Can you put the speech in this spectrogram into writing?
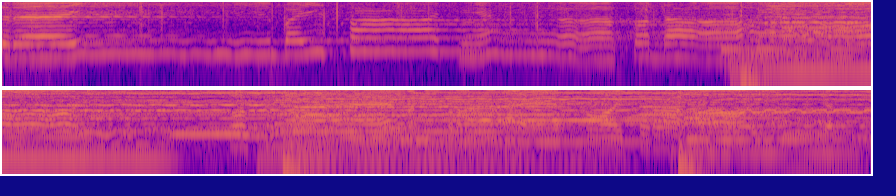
ស្រីបីសាច់ញ៉ាក៏ដោយក៏ស្នេហ៍មិនប្រែថយក្រោយចិត្ត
